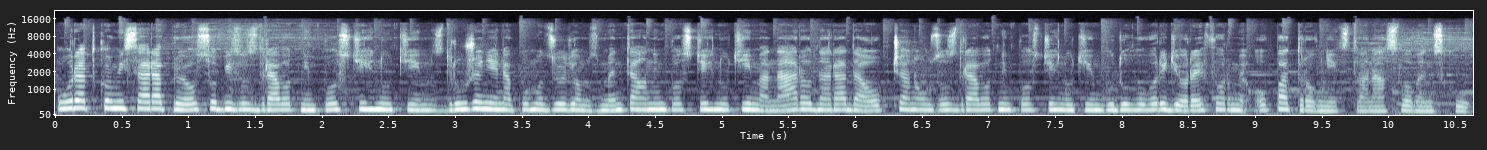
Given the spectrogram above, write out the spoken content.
Úrad komisára pre osoby so zdravotným postihnutím, Združenie na pomoc ľuďom s mentálnym postihnutím a Národná rada občanov so zdravotným postihnutím budú hovoriť o reforme opatrovníctva na Slovensku.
